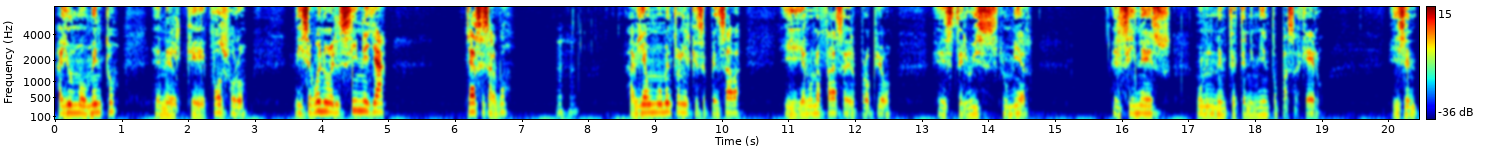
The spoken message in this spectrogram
Hay un momento en el que Fósforo dice, bueno, el cine ya, ya se salvó. Había un momento en el que se pensaba, y en una frase del propio este, Luis Lumière, el cine es un entretenimiento pasajero. dicen,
